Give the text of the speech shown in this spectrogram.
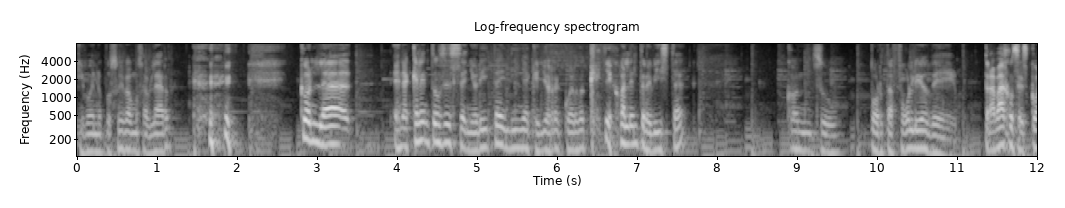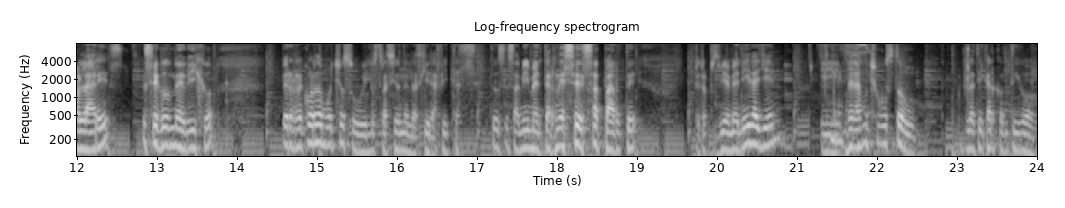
Y bueno, pues hoy vamos a hablar con la, en aquel entonces, señorita y niña que yo recuerdo que llegó a la entrevista con su portafolio de trabajos escolares, según me dijo. Pero recuerdo mucho su ilustración de las jirafitas. Entonces a mí me enternece esa parte Pero pues bienvenida, Jen. Y Gracias. me da mucho gusto platicar contigo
